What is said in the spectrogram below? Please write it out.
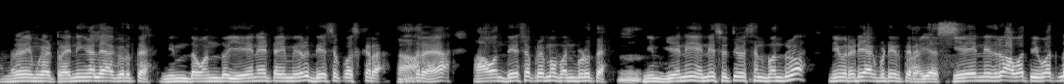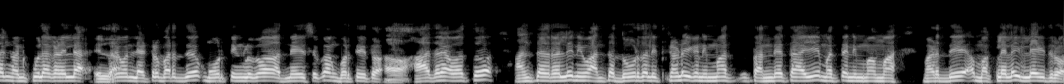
ಅಂದ್ರೆ ನಿಮ್ಗೆ ಟ್ರೈನಿಂಗ್ ಅಲ್ಲಿ ಆಗಿರುತ್ತೆ. ನಿಮ್ದು ಒಂದು ಏನೇ ಟೈಮ್ ಇರೋ ದೇಶಕ್ಕೋಸ್ಕರ. ಅಂದ್ರೆ ಆ ಒಂದ್ ದೇಶ ಪ್ರೇಮ ಬಂದ್ಬಿಡುತ್ತೆ ನಿಮ್ಗೆ ಏನೇ ಏನೇ ಸಿಚುವೇಶನ್ ಬಂದ್ರು ನೀವು ರೆಡಿ ಆಗ್ಬಿಟ್ಟಿರ್ತೀರ. ಏನಿದ್ರು ಅವತ್ ಇವತ್ಲಂಗ್ ಅನುಕೂಲಗಳಿಲ್ಲ. ಒಂದ್ ಲೆಟರ್ ಬರ್ದು ಮೂರ್ ತಿಂಗಳಿಗೋ ಹದಿನೈದು ದಿವಸಕ್ಕೂ ಹಂಗ್ ಬರ್ತಿತ್ತು. ಆದ್ರೆ ಅವತ್ತು ಅಂತದ್ರಲ್ಲಿ ನೀವು ಅಂತ ದೂರದಲ್ಲಿ ಇತ್ಕೊಂಡು ಈಗ ನಿಮ್ಮ ತಂದೆ ತಾಯಿ ಮತ್ತೆ ನಿಮ್ಮ ಮಡದಿ ಮಕ್ಳೆಲ್ಲ ಇಲ್ಲೇ ಇದ್ರು.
